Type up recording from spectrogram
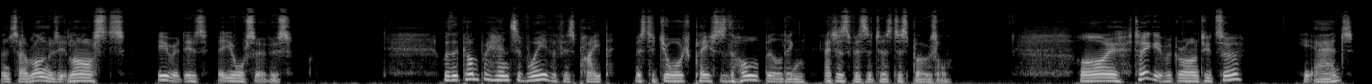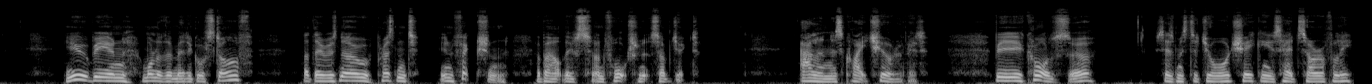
and so long as it lasts, here it is at your service." With a comprehensive wave of his pipe, Mr. George places the whole building at his visitor's disposal. "I take it for granted, sir," he adds, "you being one of the medical staff, that there is no present infection about this unfortunate subject." Allan is quite sure of it. "Because, sir," says Mr. George, shaking his head sorrowfully,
